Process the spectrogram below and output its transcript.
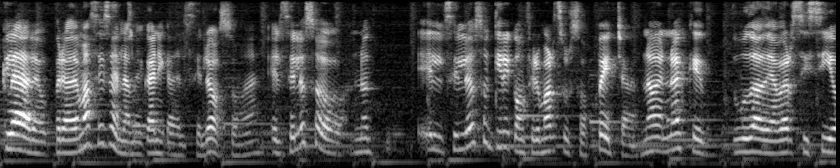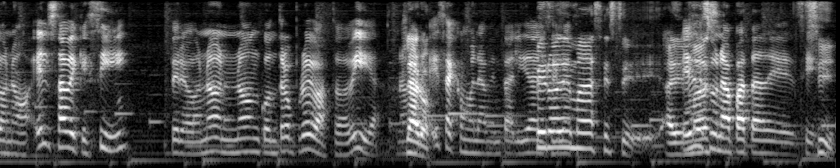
Claro, pero además esa es la mecánica del celoso. ¿eh? El celoso no, el celoso quiere confirmar sus sospechas. No, no es que duda de a ver si sí o no. Él sabe que sí, pero no, no encontró pruebas todavía. ¿no? Claro. Esa es como la mentalidad. Pero además, este, Esa además, es una pata de. Sí, sí,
